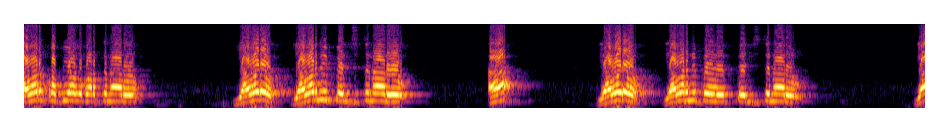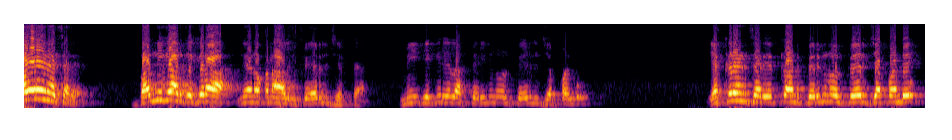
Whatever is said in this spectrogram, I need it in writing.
ఎవరికి ఉపయోగపడుతున్నారు? ఎవరు ఎవరిని పెంచుతున్నారు? ఎవరు ఎవరిని పె- పెంచుతున్నారు? ఎవరైనా సరే బన్నీ గారి దగ్గర నేను ఒక నాలుగు పేర్లు చెప్పా. మీ దగ్గర ఇలా పెరిగిన పేర్లు చెప్పండి. ఎక్కడైనా సరే ఇట్లాంటి పెరిగిన పేరు చెప్పండి.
